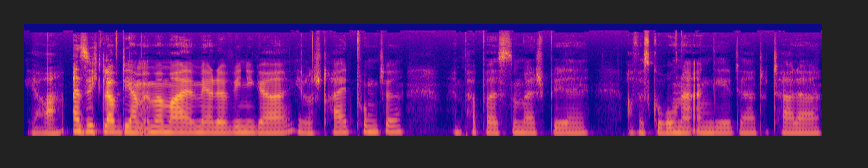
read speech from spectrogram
Ja, also ich glaube, die haben immer mal mehr oder weniger ihre Streitpunkte. Mein Papa ist zum Beispiel, auch was Corona angeht, da totaler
